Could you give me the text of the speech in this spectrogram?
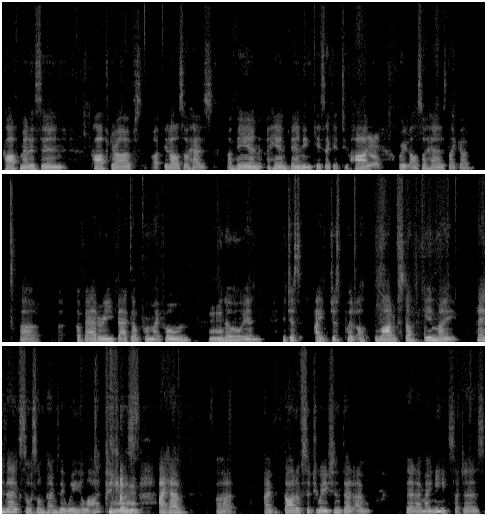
cough medicine, cough drops. Uh, it also has a Mhm. fan, a hand fan in case I get too hot. Yeah. Or it also has like a uh, a battery backup for my phone you Mhm. know, and it just I just put a lot of stuff in my handbags, so sometimes they weigh a lot because Mhm. I have uh, I've thought of situations that I that I might need, such as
